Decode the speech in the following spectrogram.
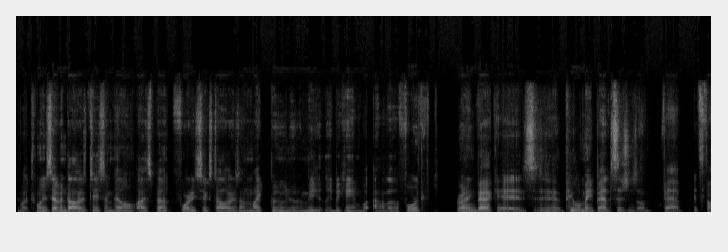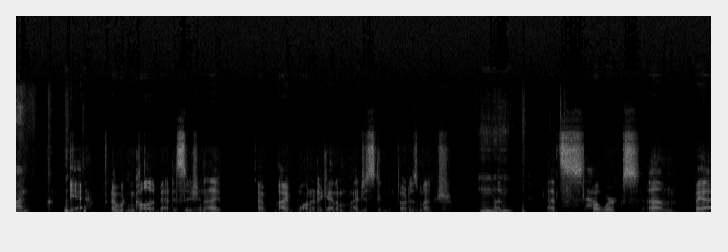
what twenty seven dollars Taysom Hill. I spent forty six dollars on Mike Boone, who immediately became I don't know the fourth running back. It's uh, people make bad decisions on FAAB. It's fine. Yeah, I wouldn't call it a bad decision. I, I, I wanted to get him. I just didn't vote as much. Mhm. That's how it works. Um, but yeah,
